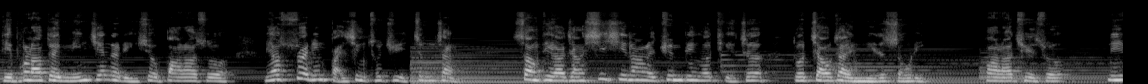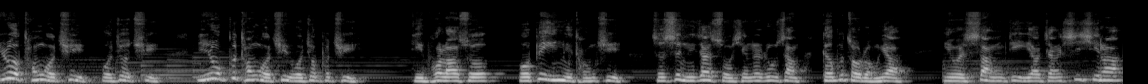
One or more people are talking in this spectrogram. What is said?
底波拉对民间的领袖巴拉说：“你要率领百姓出去征战，上帝要将西西拉的军兵和铁车都交在你的手里。”巴拉却说：“你若同我去，我就去；你若不同我去，我就不去。”底波拉说：“我必与你同去，只是你在所行的路上得不着荣耀，因为上帝要将西西拉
